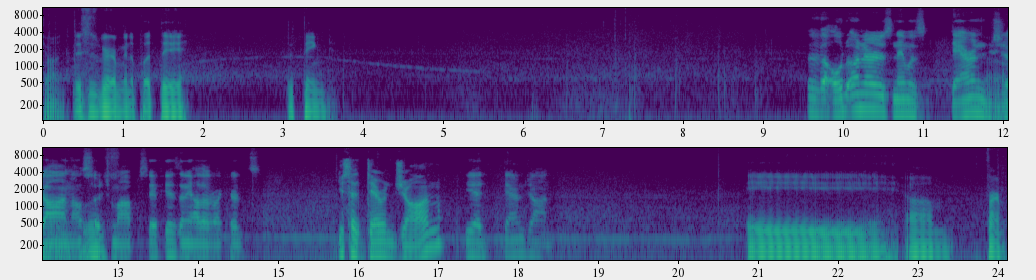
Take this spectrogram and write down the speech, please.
John. This is where I'm gonna put the the thing. The old owner's name was Darren Oh, John. I'll search him up, see if he has any other records. You said Darren John? Yeah, Darren John. A um firm.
